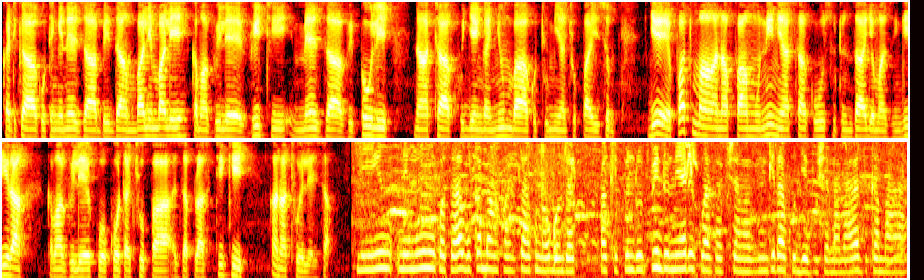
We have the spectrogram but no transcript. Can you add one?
katika kutengeneza bidhaa mbalimbali kama vile viti, meza, vipuli na hata kujenga nyumba kutumia chupa hizo. Je, Fatma anafahamu nini hasa kuhusu utunzaji wa mazingira kama vile kuokota chupa za plastiki? Anatueleza. Ni, ni muhimu kwa sababu kama kwa sasa kuna ugonjwa wa kipindupindu, ni heri kuwasafisha mazingira kujiepusha na maradhi kama haya.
